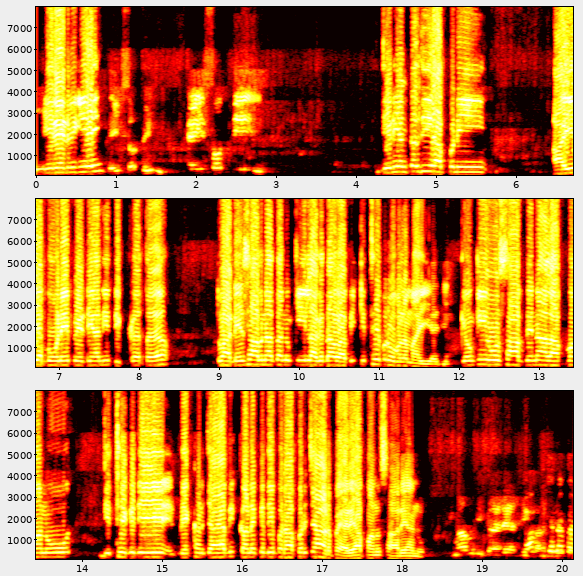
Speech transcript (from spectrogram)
ਕੀ ਰੇਟ ਵਿਕੀ ਹੈ ਜੀ 330 2330 ਜਿਹੜੀ ਅੰਕਲ ਜੀ ਆਪਣੀ ਆਈ ਆ ਬੋਨੇ ਪੇਟਿਆਂ ਦੀ ਦਿੱਕਤ ਤੁਹਾਡੇ ਹਿਸਾਬ ਨਾਲ ਤੁਹਾਨੂੰ ਕੀ ਲੱਗਦਾ ਵਾ ਵੀ ਕਿੱਥੇ ਪ੍ਰੋਬਲਮ ਆਈ ਹੈ ਜੀ? ਕਿਉਂਕਿ ਉਸ ਹਿਸਾਬ ਦੇ ਨਾਲ ਆਪਾਂ ਨੂੰ ਜਿੱਥੇ ਕਿ ਜੇ ਦੇਖਣ ਚ ਆਇਆ ਵੀ ਕਣਕ ਦੇ ਬਰਾਬਰ ਝਾੜ ਪੈ ਰਿਹਾ ਆਪਾਂ ਨੂੰ ਸਾਰਿਆਂ ਨੂੰ। ਨਾ ਵੀ ਨਹੀਂ ਕਰ ਰਿਹਾ ਜੀ ਕਾਫੀ ਜਗ੍ਹਾ ਪੈ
